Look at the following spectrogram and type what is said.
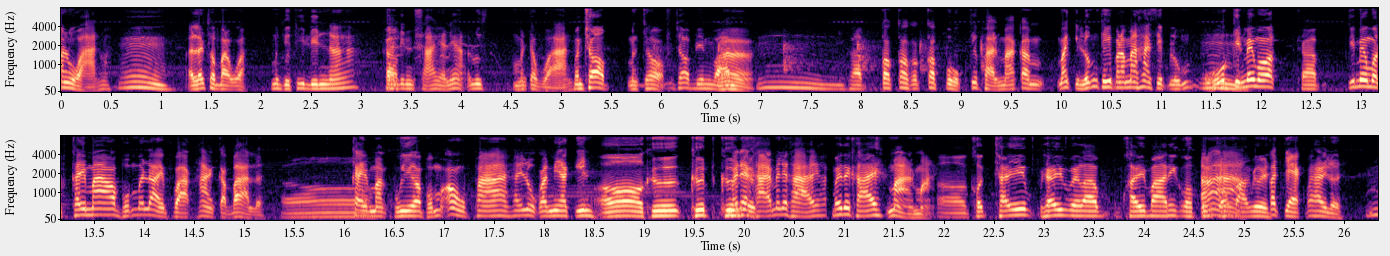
มันหวานวะ อืม แล้วชาวบ้านบอกว่ามันอยู่ที่ดินนะครับถ้าดินทรายอย่างเนี้ยรู้สึก มันจะหวานมันชอบมันชอบ ชอบดินหวานเอออื มครับ ก็ก็ก็ก็ปลูกที่ผ่านมาก็ไม่กี่หลุมทีประมาณห้าสิบหลุมโอ้โหอืม กินไม่หมด ครับกินไม่หมดใครมาผมไม่ได้ฝากให้กลับบ้านเลย อ๋อใครมาคุยกับผมเอ้าพาให้ลูกกับเมียกิน อ๋อคือคือคือไม่ได้เนี่ยขายไม่ได้ขายครับไม่ได้ขายไมาไม่เอ่อเขาใช้ใช้เวลาใครมานี่ก็เป็นของฝากเลยก็แจกไปให้เลย อื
